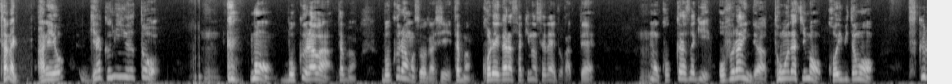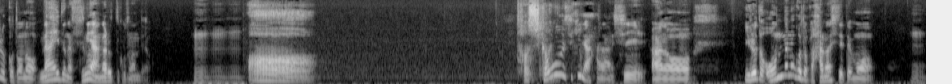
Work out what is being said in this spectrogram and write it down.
ただ、あれよ、逆に言うと、うん。もう僕らは多分、僕らもそうだし、多分これから先の世代とかって、うん、もうこっから先、オフラインでは友達も恋人も作ることの難易度がすげえ上がるってことなんだよ。うんうんうん。ああ。確正かに。直な話、あの、いろいろと女の子とか話してても、うん。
